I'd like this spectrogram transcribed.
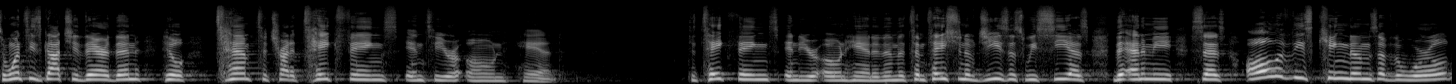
So once he's got you there, then he'll tempt to try to take things into your own hand. To take things into your own hand. And in the temptation of Jesus, we see as the enemy says, All of these kingdoms of the world,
